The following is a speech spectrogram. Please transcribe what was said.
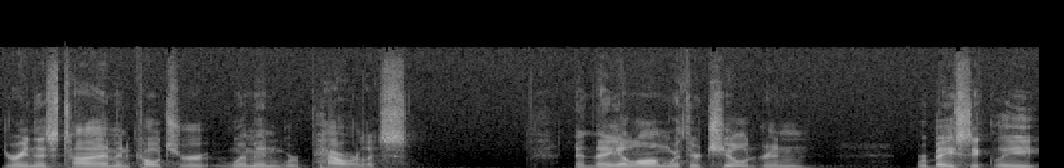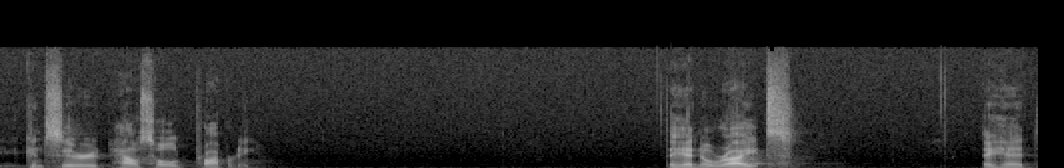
During this time and culture, women were powerless. And they, along with their children, were basically considered household property. They had no rights. They had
